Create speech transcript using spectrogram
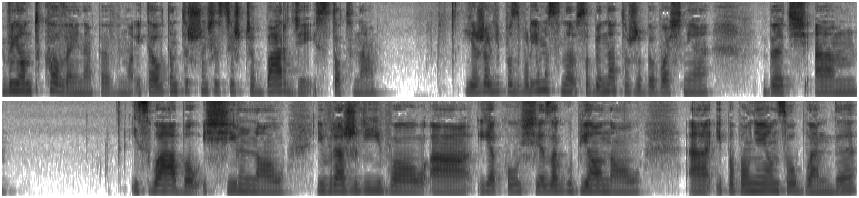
wyjątkowej na pewno i ta autentyczność jest jeszcze bardziej istotna. Jeżeli pozwolimy sobie na to, żeby właśnie być um, i słabą, i silną, i wrażliwą, a jakąś zagubioną, i popełniającą błędy,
